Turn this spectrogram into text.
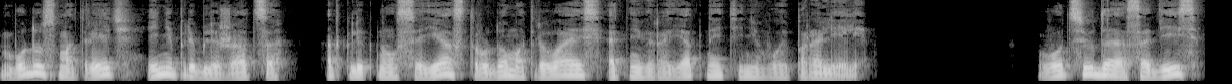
буду смотреть и не приближаться, откликнулся я, с трудом отрываясь от невероятной теневой параллели. Вот сюда садись.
